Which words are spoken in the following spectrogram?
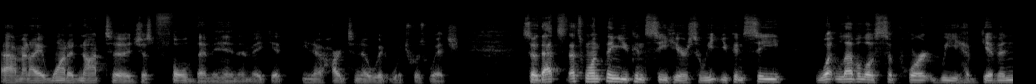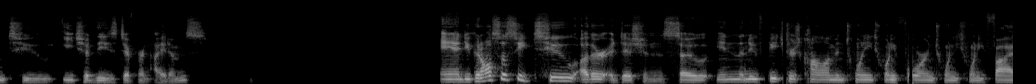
Um, and I wanted not to just fold them in and make it, you know, hard to know which, which was which. So that's that's one thing you can see here. So we, you can see what level of support we have given to each of these different items. And you can also see two other additions. So in the new features column in 2024 and 2025,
